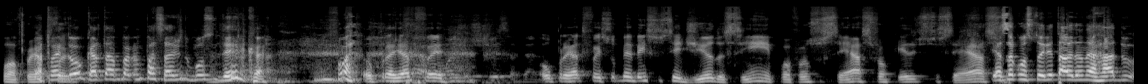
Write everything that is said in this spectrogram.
Pô, o projeto foi... o cara tava pagando passagem do bolso dele, cara. o projeto foi. O projeto foi super bem sucedido, assim, pô, foi um sucesso, foi um case de sucesso. E essa consultoria estava dando errado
